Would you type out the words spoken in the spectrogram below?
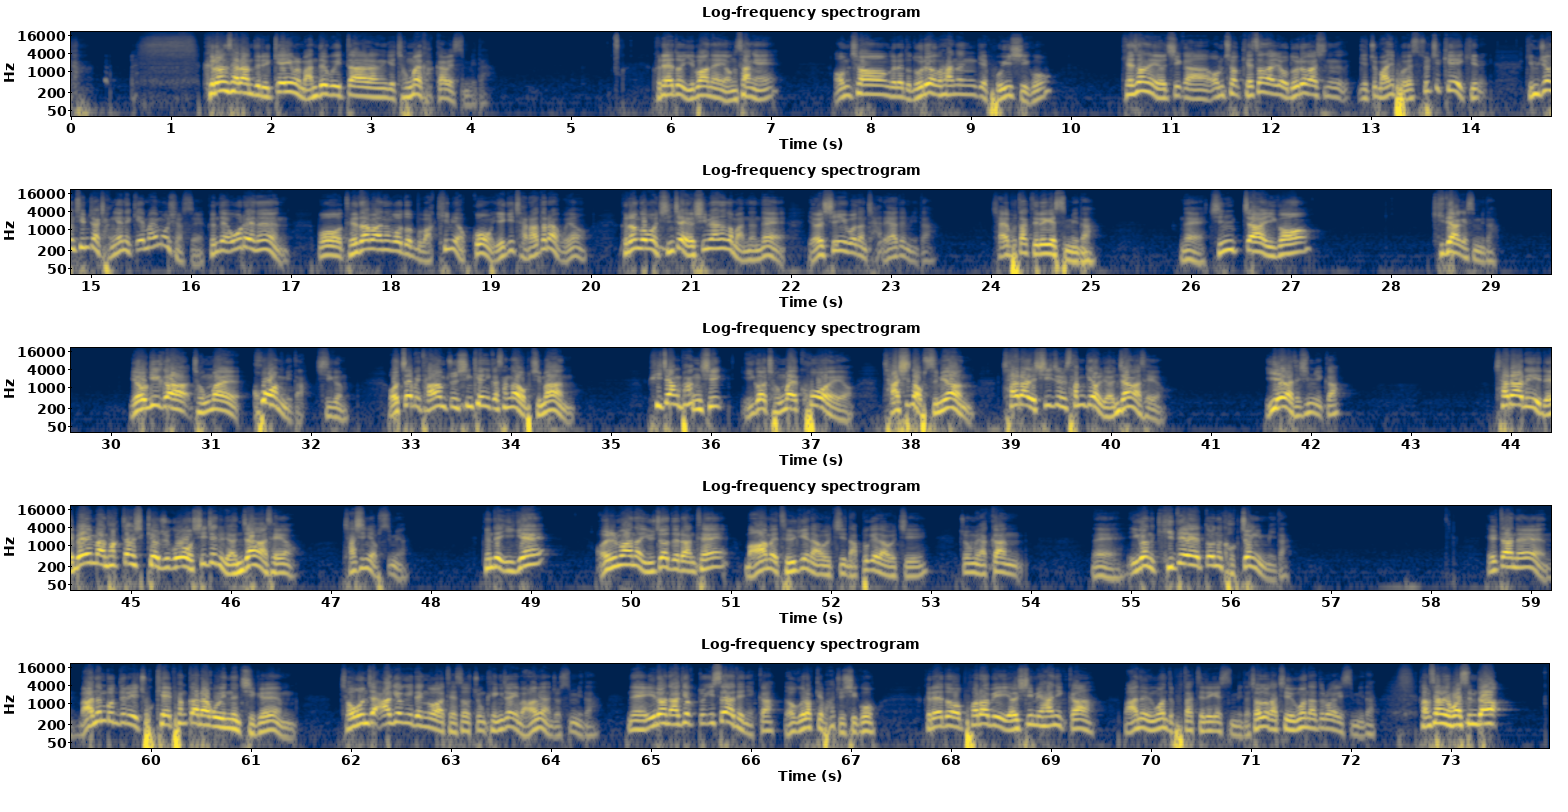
그런 사람들이 게임을 만들고 있다라는 게 정말 가까웠습니다. 그래도 이번에 영상에 엄청 그래도 노력을 하는 게 보이시고 개선의 여지가 엄청 개선하려고 노력하시는 게 좀 많이 보였어요. 솔직히 김, 김주영 팀장 작년에 깨말못이었어요. 근데 올해는 뭐 대답하는 것도 뭐 막힘이 없고 얘기 잘 하더라고요. 그런 거 보면 진짜 열심히 하는 거 맞는데 열심히보단 잘해야 됩니다. 잘 부탁드리겠습니다. 네, 진짜 이거 기대하겠습니다. 여기가 정말 코어입니다. 지금 어차피 다음 주 신캐니까 상관없지만 휘장 방식 이거 정말 코어예요. 자신 없으면 차라리 시즌 3개월 연장하세요. 이해가 되십니까? 차라리 레벨만 확장시켜주고 시즌을 연장하세요. 자신이 없으면. 근데 이게 얼마나 유저들한테 마음에 들게 나올지 나쁘게 나올지 좀 약간 네 이건 기대 또는 걱정입니다. 일단은 많은 분들이 좋게 평가를 하고 있는 지금 저 혼자 악역이 된 것 같아서 좀 굉장히 마음이 안 좋습니다. 네 이런 악역도 있어야 되니까 너그럽게 봐주시고 그래도 펄업이 열심히 하니까 많은 응원도 부탁드리겠습니다. 저도 같이 응원하도록 하겠습니다. 감사합니다. 고맙습니다.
